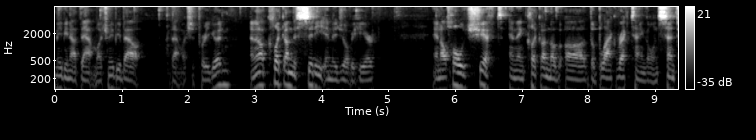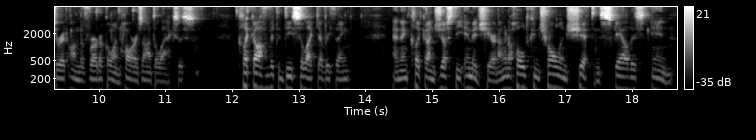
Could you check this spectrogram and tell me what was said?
Maybe not that much, maybe about that much is pretty good. And then I'll click on the city image over here and I'll hold shift and then click on the, uh, the black rectangle and center it on the vertical and horizontal axis. Click off of it to deselect everything and then click on just the image here and I'm going to hold control and shift and scale this in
